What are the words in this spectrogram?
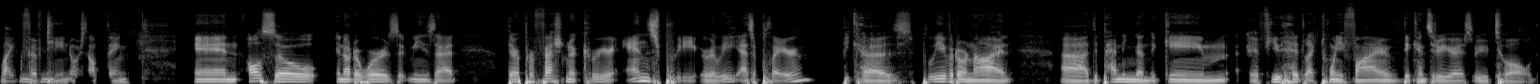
like mm-hmm. 15 or something. And also, in other words, it means that their professional career ends pretty early as a player because, believe it or not, uh, depending on the game, if you hit like 25, they consider you as you're too old.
